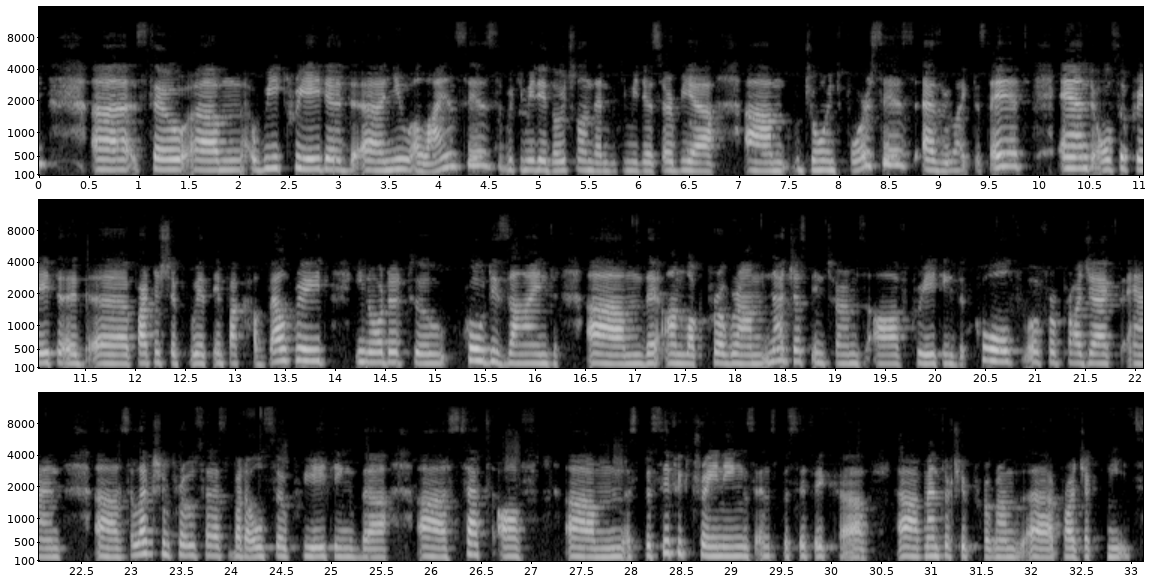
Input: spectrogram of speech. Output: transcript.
Uh, so um, we created uh, new alliances. Wikimedia Deutschland and Wikimedia Serbia um, joined forces, as we like to say it, and also created a partnership with Impact Hub Belgrade in order to co-designed um, the Unlock program, not just in terms of creating the call for, for projects and uh, selection process, but also creating the uh, set of um, specific trainings and specific uh, uh mentorship program uh, project needs.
